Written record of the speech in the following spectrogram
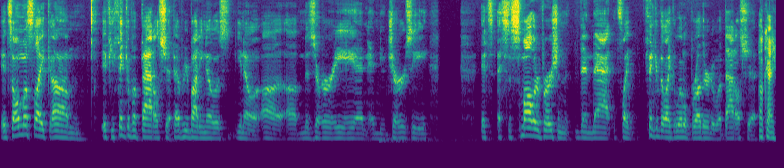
it's almost like um, if you think of a battleship. Everybody knows, you know, uh, uh, Missouri and, and New Jersey. It's it's a smaller version than that. It's like think of it like a little brother to a battleship. Okay.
